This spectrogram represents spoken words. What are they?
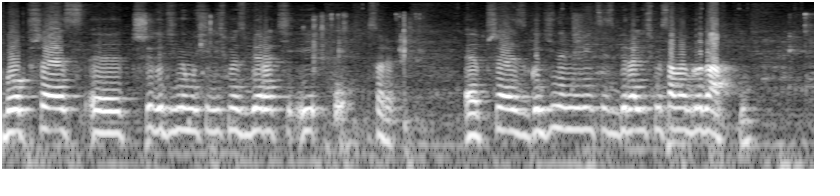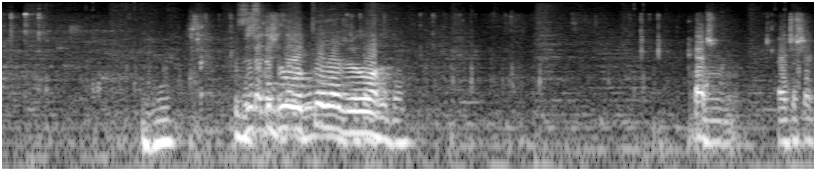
bo przez y, 3 godziny musieliśmy zbierać i... Sorry. E, przez godzinę mniej więcej zbieraliśmy same brodawki. Zysku było tyle, że... długo. Patrz. Ej, Czesiek.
